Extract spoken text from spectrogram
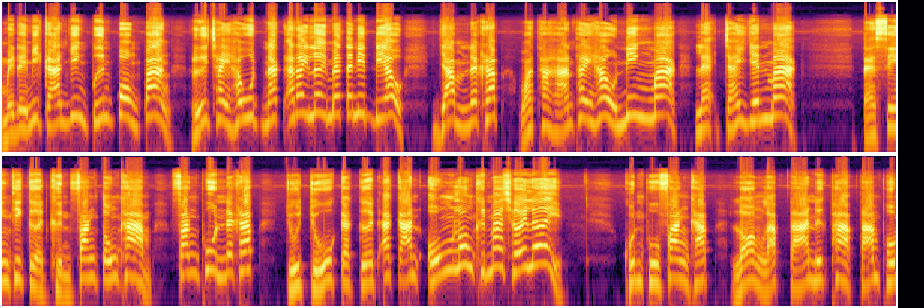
ไม่ได้มีการยิงปืนโป้งป้าง หรือใช้อาวุธนักอะไรเลยแม้แต่นิดเดียว ย้ำนะครับว่าทหารไทยเฮานิ่งมาก และใจเย็นมากแต่สิ่งที่เกิดขึ้นฟังตรงข้าม ฟังพุ่นนะครับ จู่ๆก็เกิดอาการองค์ลงขึ้นมาเฉยเลย คุณผู้ฟังครับ ลองหลับตานึกภาพตามผม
